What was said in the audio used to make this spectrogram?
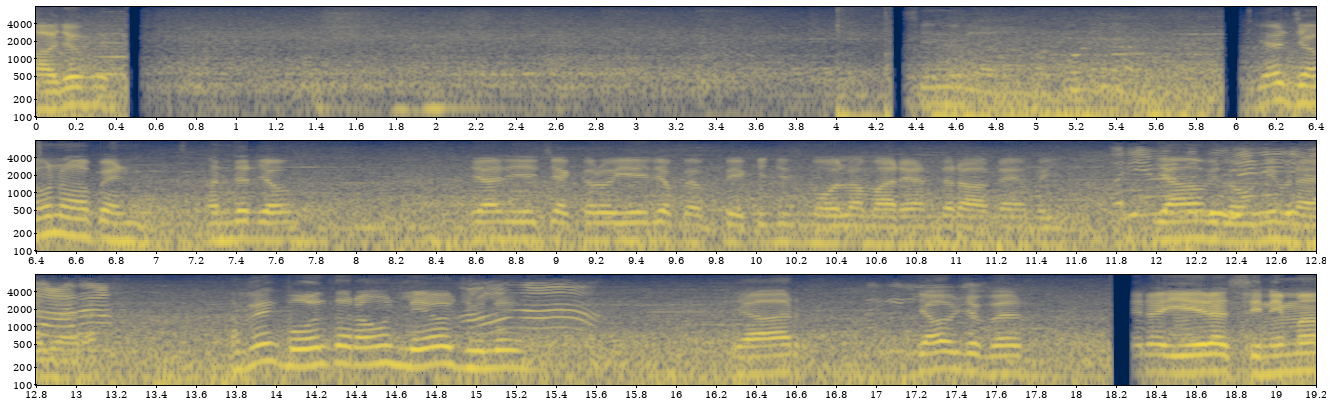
आ जाओ फिर। यार जाओ ना आप अंदर जाओ। यार ये चेक करो ये जो पैकेजेस मॉल हमारे अंदर आ गए हैं भाई। यहाँ भी लोग नहीं बनाया जा रहा। अबे बोल तो रहा हूँ ले आओ झूले। यार जाओ जबर। मेरा ये रहा सिनेमा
